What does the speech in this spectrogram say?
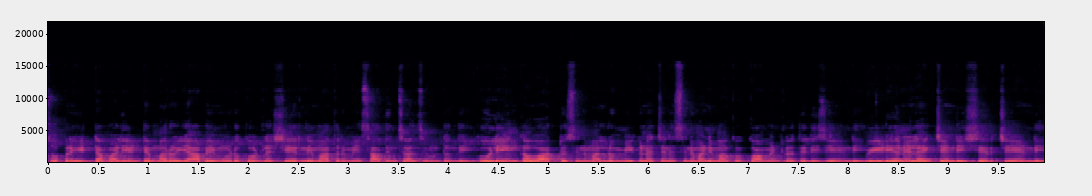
సూపర్ హిట్ అవ్వాలి అంటే మరో యాభై మూడు కోట్ల షేర్ని మాత్రమే సాధించాల్సి ఉంటుంది. కూలీ ఇంకా వార్ టూ సినిమాల్లో మీకు నచ్చిన సినిమాని మాకు కామెంట్లో తెలియజేయండి. వీడియోని లైక్ చేయండి షేర్ చేయండి.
